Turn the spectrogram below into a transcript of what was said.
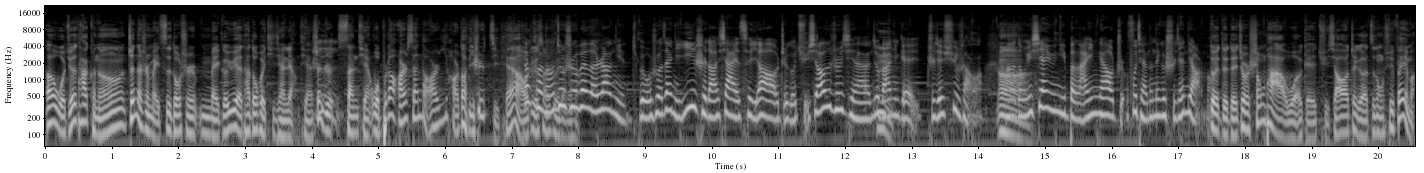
呃，我觉得他可能真的是每次都是每个月他都会提前两天，甚至三天。我不知道二十三到二十一号到底是几天啊？他可能就是为了让你，比如说在你意识到下一次要这个取消的之前，就把你给直接续上了啊，等于先于你本来应该要支付钱的那个时间点嘛。对对对，就是生怕我给取消这个自动续费嘛。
